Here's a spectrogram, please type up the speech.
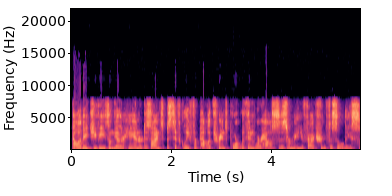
Pallet AGVs, on the other hand, are designed specifically for pallet transport within warehouses or manufacturing facilities.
